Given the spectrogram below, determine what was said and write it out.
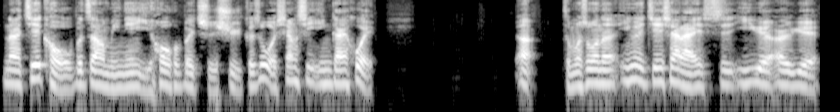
那街口我不知道明年以后会不会持续，可是我相信应该会。呃、怎么说呢？因为接下来是一月、二月，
